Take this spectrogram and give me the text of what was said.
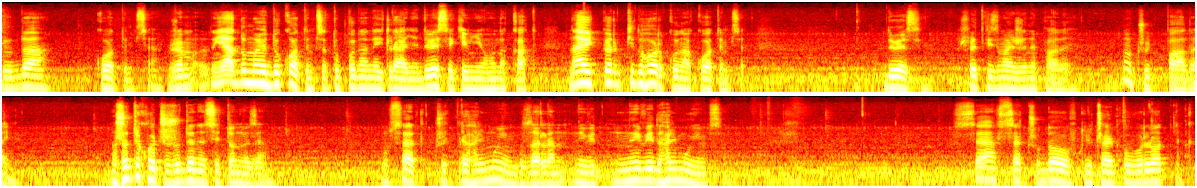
Сюди. Котимося. Вже, я думаю, докотимося тупо на нейтральні. Дивись, який в нього накат. Навіть під горку накотимося. Дивись, швидкість майже не падає. Ну, чуть падає. А що ти хочеш 11 тонн веземо? Ну все, чуть пригальмуємо, бо зараз не, від, не відгальмуємося. Все, все чудово, включай поворотник.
